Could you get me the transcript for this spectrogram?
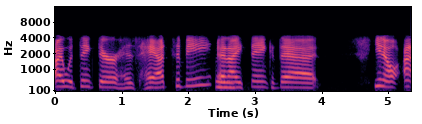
I would think there has had to be, and Mm. I think that you know I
